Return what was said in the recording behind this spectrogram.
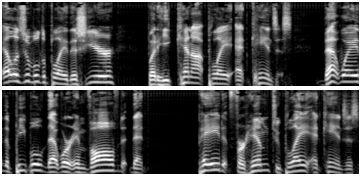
eligible to play this year but he cannot play at Kansas. That way, the people that were involved that paid for him to play at Kansas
